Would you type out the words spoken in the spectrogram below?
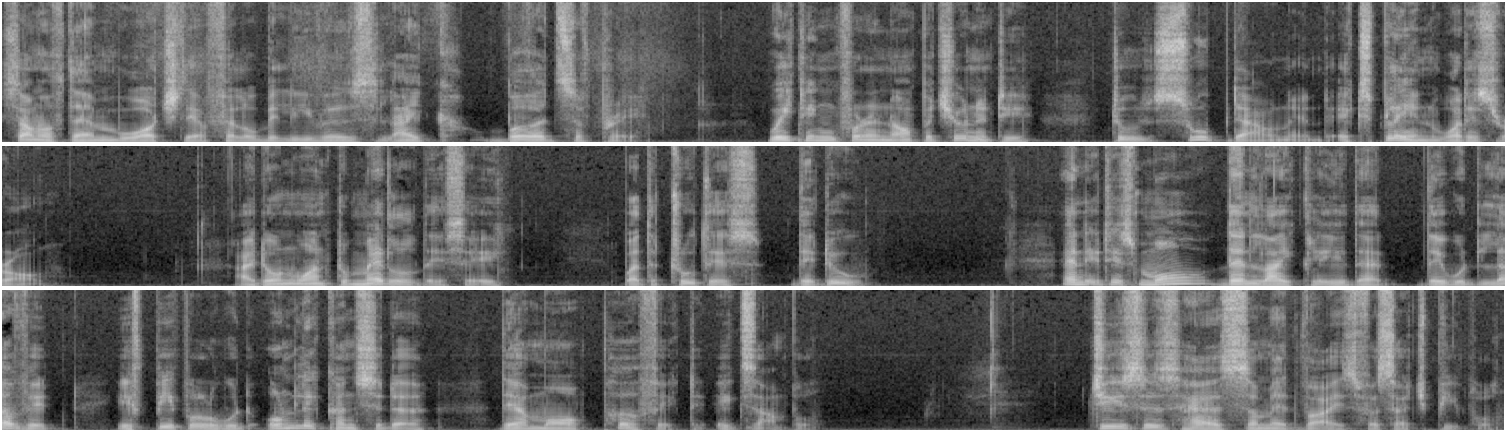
Some of them watch their fellow believers like birds of prey, waiting for an opportunity to swoop down and explain what is wrong. I don't want to meddle, they say, but the truth is they do. And it is more than likely that they would love it if people would only consider their more perfect example. Jesus has some advice for such people.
